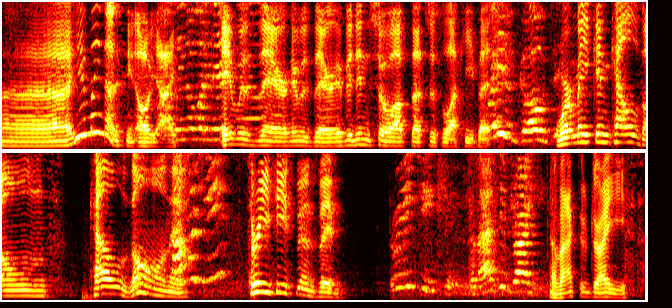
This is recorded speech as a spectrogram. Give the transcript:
Uh, you might not have seen. Oh yeah, I, you know what it was now? there. It was there. If it didn't show up, that's just lucky. But Way to go, Dave. we're making calzones. Calzone. How much yeast? Three teaspoons, babe, Three teaspoons of active dry yeast. of active dry yeast.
